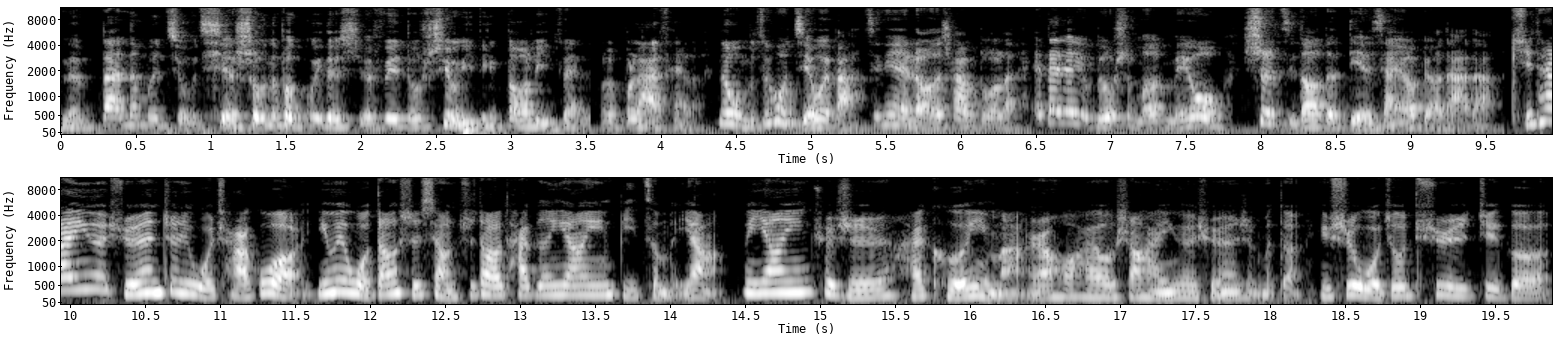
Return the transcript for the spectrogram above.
能办那么久且收那么贵的学费，都是有一定道理在我就，不拉踩了。那我们最后结尾吧，今天也聊得差不多了。哎，大家有没有什么没有涉及到的点想要表达的？其他音乐学院这里我查过，因为我当时想知道它跟央音比怎么样，因为央音确实还可以嘛。然后还有上海音乐学院什么的，于是我就去这个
